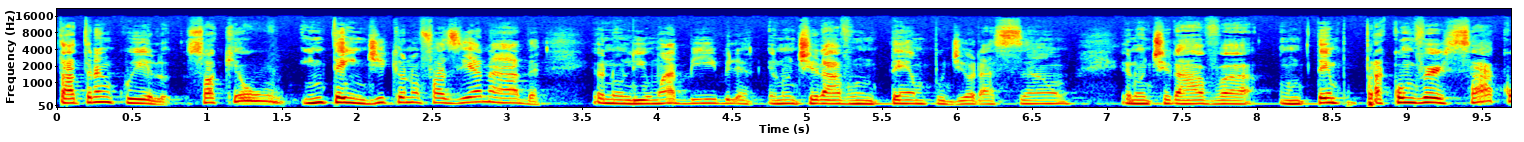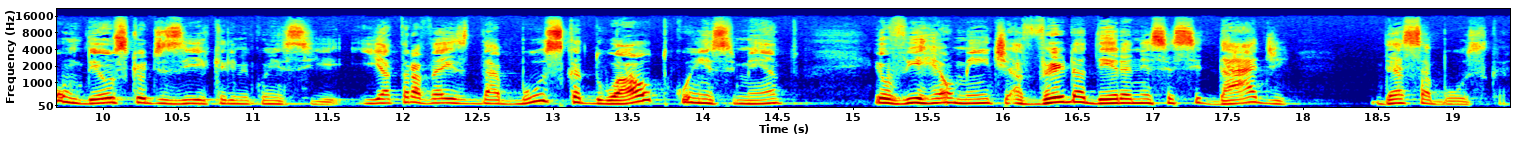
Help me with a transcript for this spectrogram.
tá tranquilo. Só que eu entendi que eu não fazia nada. Eu não li uma Bíblia, eu não tirava um tempo de oração, eu não tirava um tempo para conversar com Deus que eu dizia que ele me conhecia. E através da busca do autoconhecimento, eu vi realmente a verdadeira necessidade dessa busca,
